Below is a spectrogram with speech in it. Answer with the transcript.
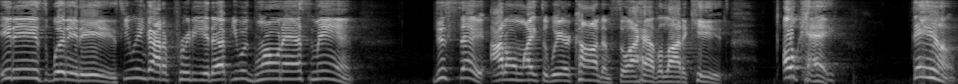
It is what it is. You ain't got to pretty it up. You a grown ass man. Just say, I don't like to wear condoms, so I have a lot of kids. Okay. Damn,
